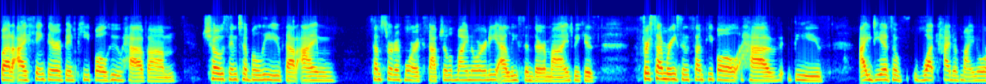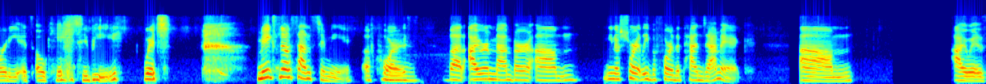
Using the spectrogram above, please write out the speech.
But I think there have been people who have um, chosen to believe that I'm some sort of more acceptable minority, at least in their mind, because for some reason, some people have these ideas of what kind of minority it's okay to be, which makes no sense to me, of course. Mm. But I remember, um, you know, shortly before the pandemic, um, I was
